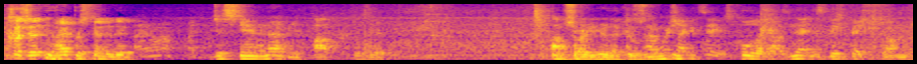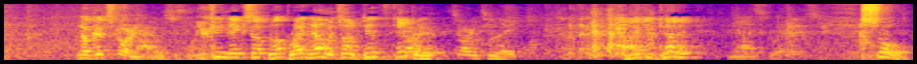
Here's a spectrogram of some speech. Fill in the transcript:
Because you hyperextended it. I don't know. Like just standing up and it popped. Was it? I'm sorry to hear that because I wish I could say it was cool, like I was netting this big fish or something. No good story. Nah, it was just. you can make something up right now. It's on tape, tape right here. It's already too late. I can cut it. No, it's too late. So,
